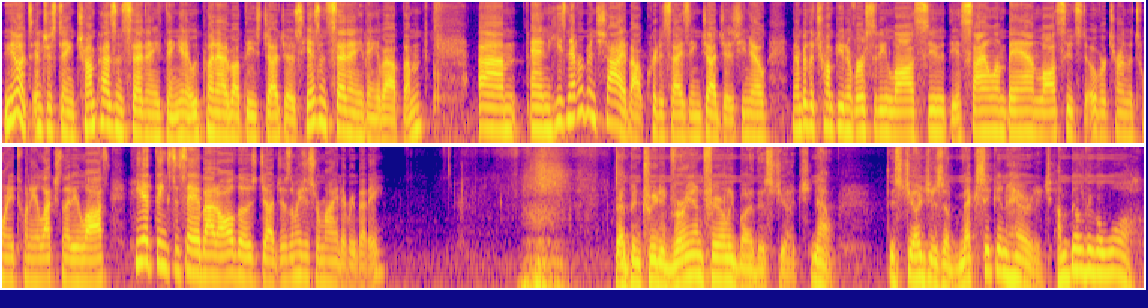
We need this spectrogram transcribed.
You know, it's interesting. Trump hasn't said anything. You know, we point out about these judges. He hasn't said anything about them. Um, and he's never been shy about criticizing judges. You know, remember the Trump University lawsuit, the asylum ban, lawsuits to overturn the 2020 election that he lost? He had things to say about all those judges. Let me just remind everybody. I've been treated very unfairly by this judge. Now, this judge is of Mexican heritage. I'm building a wall.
